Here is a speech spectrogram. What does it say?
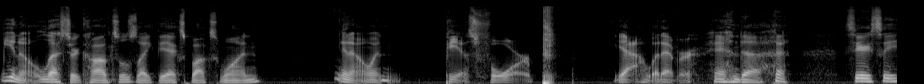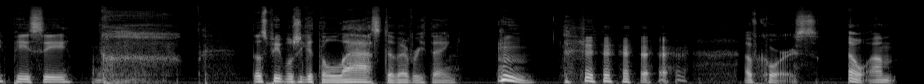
you know, lesser consoles like the Xbox One, you know, and PS4. Pfft, yeah, whatever. And uh seriously, PC those people should get the last of everything. of course. Oh, um,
